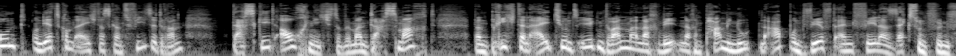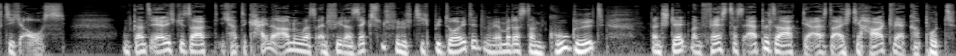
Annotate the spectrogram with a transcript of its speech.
Und, und jetzt kommt eigentlich das ganz fiese dran. Das geht auch nicht. So, wenn man das macht, dann bricht dann iTunes irgendwann mal nach, nach ein paar Minuten ab und wirft einen Fehler 56 aus. Und ganz ehrlich gesagt, ich hatte keine Ahnung, was ein Fehler 56 bedeutet. Und wenn man das dann googelt, dann stellt man fest, dass Apple sagt, ja, da ist die Hardware kaputt.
